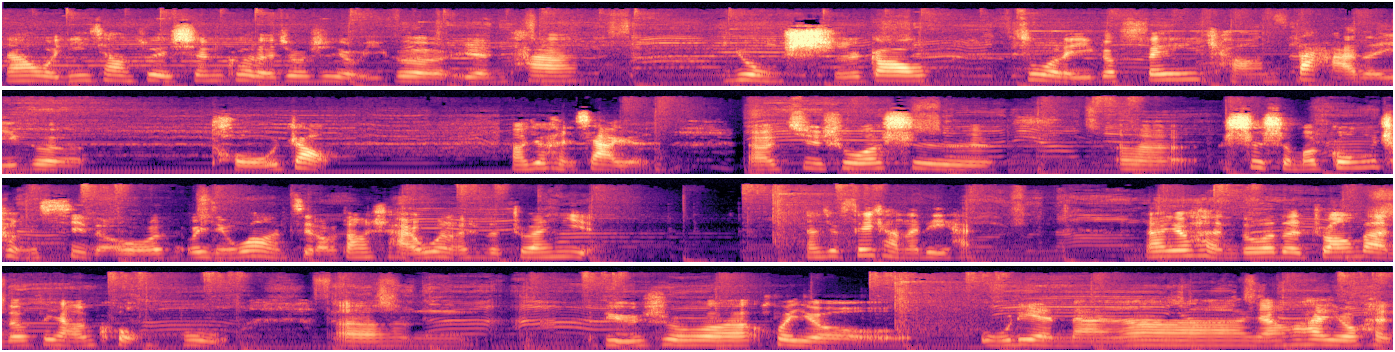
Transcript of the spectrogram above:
然后我印象最深刻的就是有一个人，他用石膏做了一个非常大的一个头罩。然后就很吓人，然后据说是，呃，是什么工程系的，我我已经忘记了，我当时还问了他的专业，然后就非常的厉害，然后有很多的装扮都非常恐怖，嗯，比如说会有无脸男啊，然后还有很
